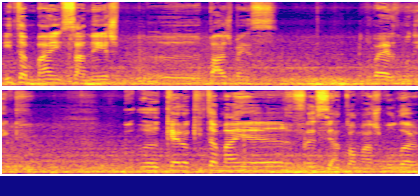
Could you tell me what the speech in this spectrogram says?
e também Sanés, uh, pasmem-se, do Bayern de Munique. Uh, quero aqui também uh, referenciar Thomas Müller,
